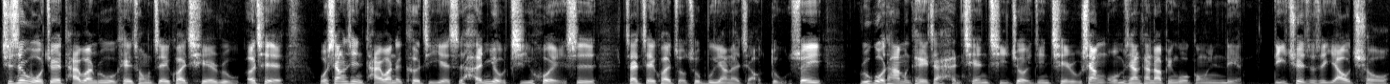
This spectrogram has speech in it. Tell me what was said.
其实我觉得台湾如果可以从这一块切入，而且我相信台湾的科技业是很有机会是在这一块走出不一样的角度。所以。如果他们可以在很前期就已经切入，像我们现在看到苹果供应链，的确就是要求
